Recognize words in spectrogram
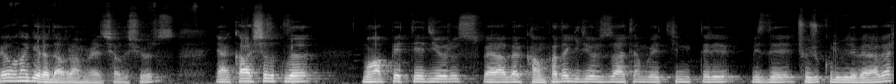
ve ona göre davranmaya çalışıyoruz. Yani karşılıklı muhabbet de ediyoruz. Beraber kampa da gidiyoruz zaten bu etkinlikleri biz de çocuk kulübüyle beraber.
